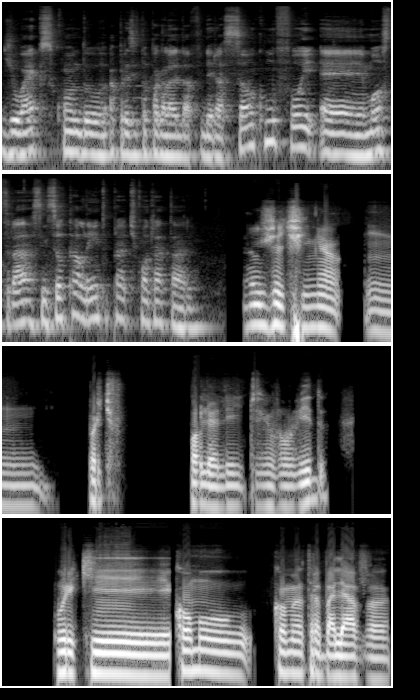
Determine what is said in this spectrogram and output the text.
de UX quando apresentou para a galera da federação? Como foi é, mostrar assim, seu talento para te contratarem? Eu já tinha um portfólio portfólio ali desenvolvido, porque como, como eu trabalhava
